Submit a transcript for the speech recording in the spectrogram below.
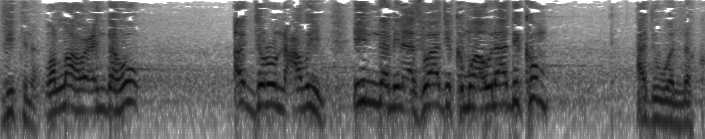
فتنة. والله عنده أجر عظيم. إن من أزواجكم وأولادكم عدوا لكم.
